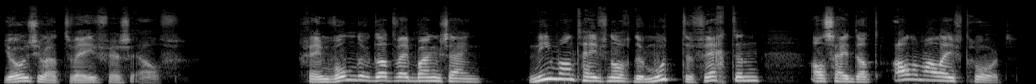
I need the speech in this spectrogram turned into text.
Jozua 2 vers 11 Geen wonder dat wij bang zijn. Niemand heeft nog de moed te vechten als hij dat allemaal heeft gehoord.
